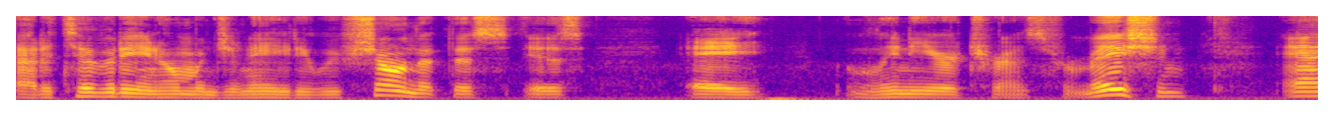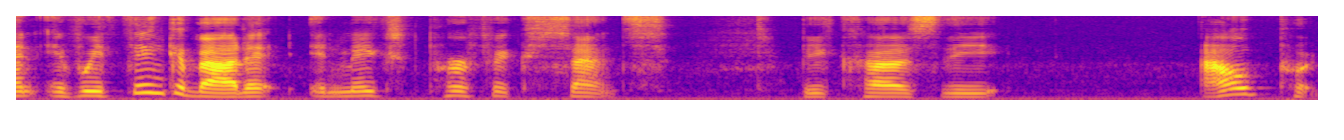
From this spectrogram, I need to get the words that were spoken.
additivity and homogeneity. We've shown that this is a linear transformation. And if we think about it, it makes perfect sense because the output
